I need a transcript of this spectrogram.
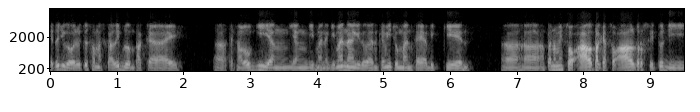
itu juga waktu itu sama sekali belum pakai uh, teknologi yang yang gimana gimana gitu kan. Kami cuman kayak bikin uh, apa namanya soal, paket soal terus itu di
